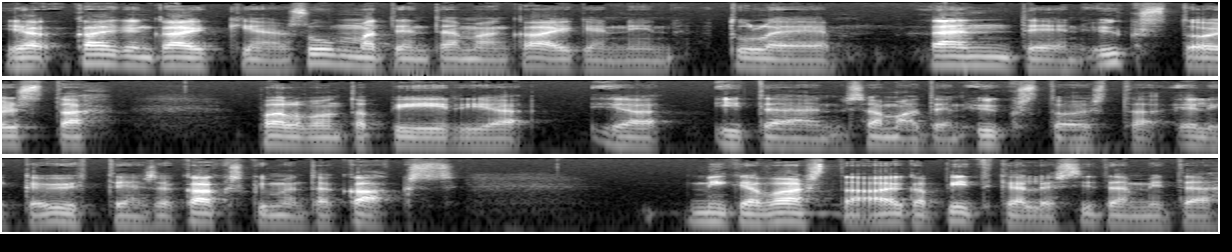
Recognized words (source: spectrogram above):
Ja kaiken kaikkiaan summaten tämän kaiken, niin tulee länteen 11 palvontapiiriä ja itään samaten 11, eli yhteensä 22, mikä vastaa aika pitkälle sitä, mitä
